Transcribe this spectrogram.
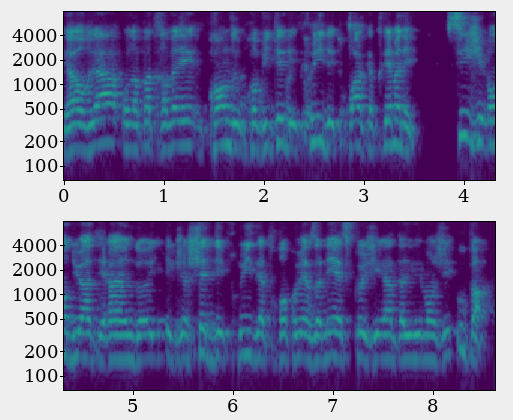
Oria. La Oria, on n'a pas travaillé, prendre, profiter des fruits des trois, quatrième années. Si j'ai vendu un terrain à un goy et que j'achète des fruits de la trois premières années, est-ce que j'ai interdit de manger ou pas?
